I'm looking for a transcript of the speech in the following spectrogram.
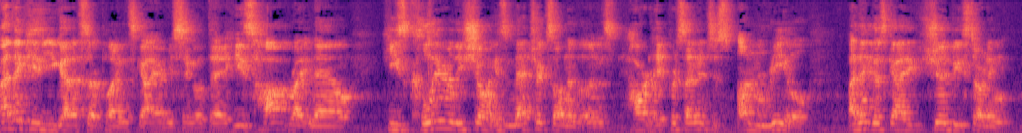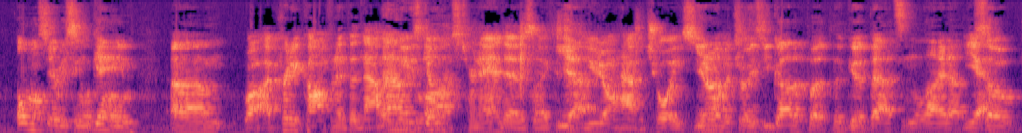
I think you got to start playing this guy every single day. He's hot right now. He's clearly showing his metrics on his, on his hard hit percentage is unreal. I think this guy should be starting almost every single game. Um, Well, I'm pretty confident that now, Now that gonna- lost Hernandez, like Yeah. you don't have a choice. You don't have a choice. You got to put the good bats in the lineup. Yeah. So,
